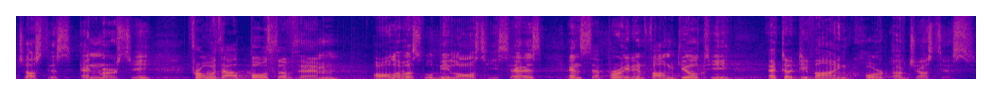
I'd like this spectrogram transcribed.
justice and mercy. For without both of them, all of us will be lost, he says, and separated and found guilty at the divine court of justice.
